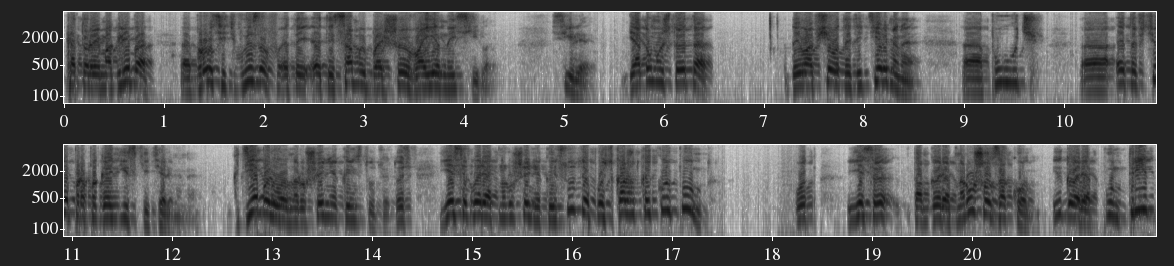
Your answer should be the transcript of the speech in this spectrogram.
которые могли бы э, бросить вызов этой, этой самой большой военной силы, силе? Я думаю, что это, да и вообще вот эти термины, э, э, это все пропагандистские термины где было нарушение Конституции. То есть, если говорят нарушение Конституции, пусть скажут, какой пункт. Вот если там говорят, нарушил закон, и говорят, пункт 3,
